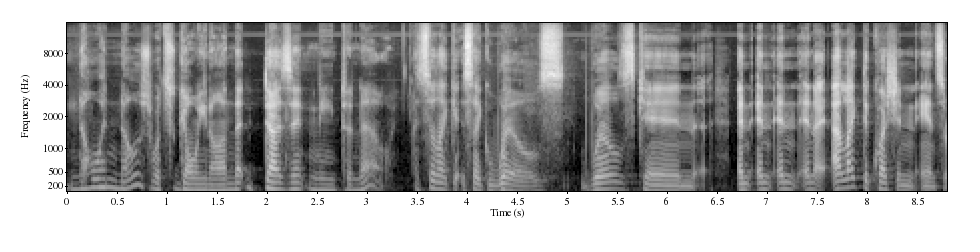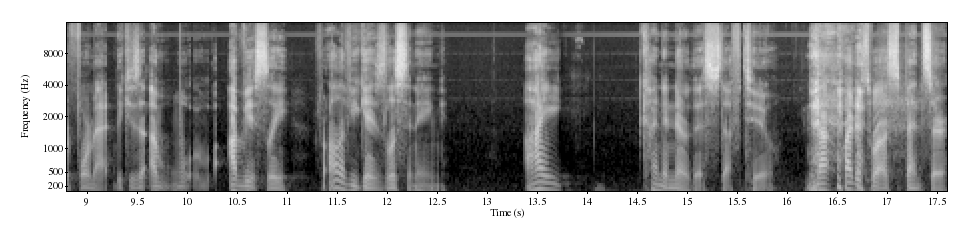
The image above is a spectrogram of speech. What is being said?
no one knows what's going on that doesn't need to know. So like it's like wills. Wills can and and and and I, I like the question and answer format because i obviously for all of you guys listening, I kind of know this stuff too. Not quite as well as Spencer,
